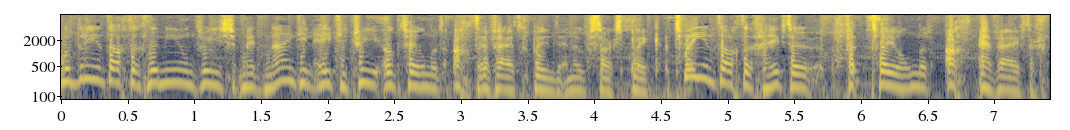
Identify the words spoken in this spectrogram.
En op 83 de Neon Trees met 1983 ook 258 punten. En ook straks plek 82 heeft er 258.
